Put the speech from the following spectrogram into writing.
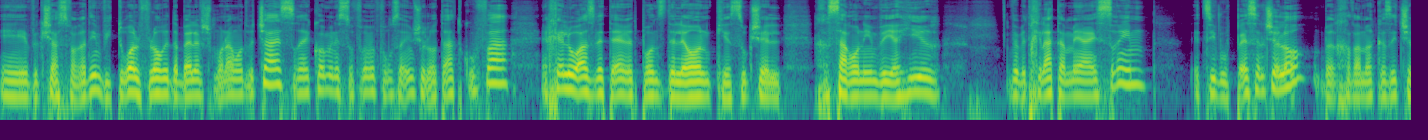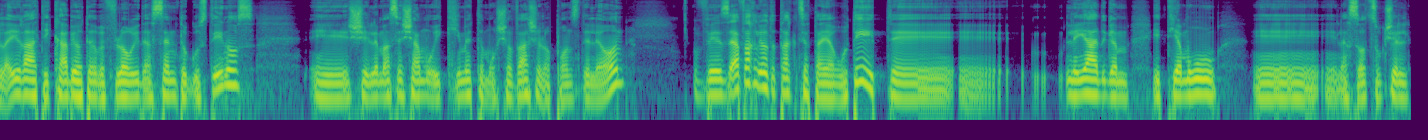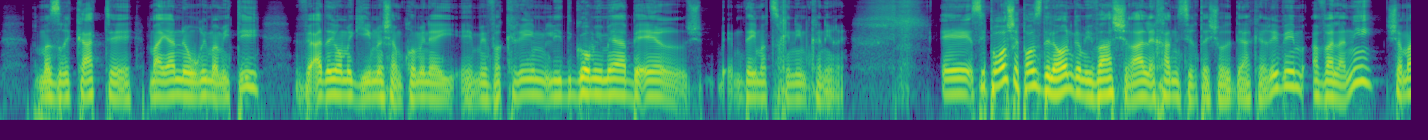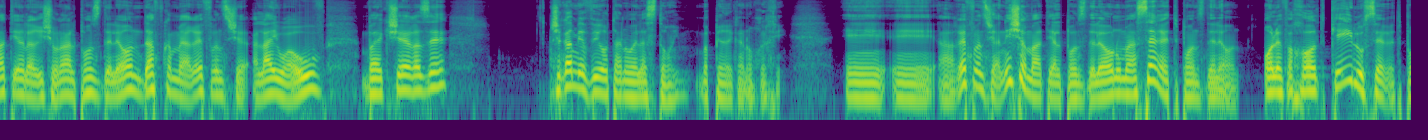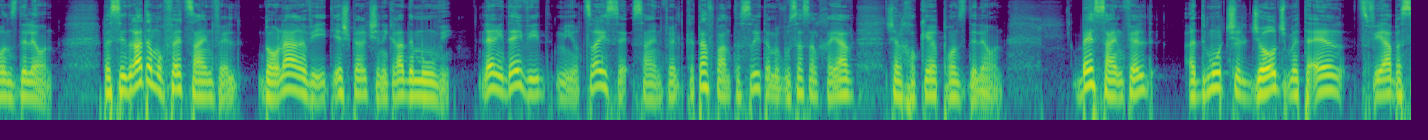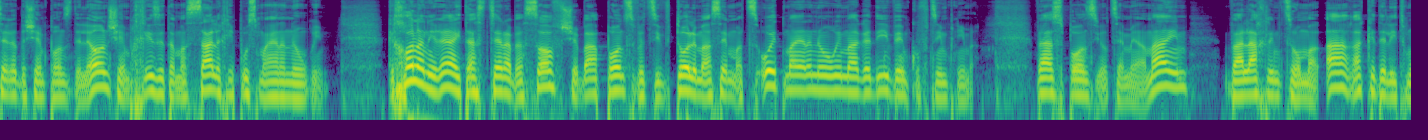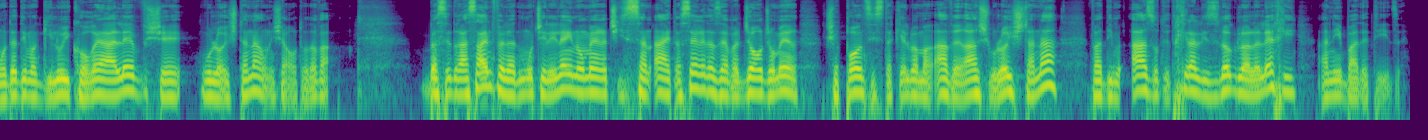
וכשהספרדים ויתרו על פלורידה ב-1819, כל מיני סופרים מפורסמים של אותה תקופה החלו אז לתאר את פונס דה ליאון כסוג של חסר אונים ויהיר. ובתחילת המאה ה-20 הציבו פסל שלו ברחבה מרכזית של העיר העתיקה ביותר בפלורידה, סנט אוגוסטינוס, אה, שלמעשה שם הוא הקים את המושבה שלו, פונס דה ליאון, וזה הפך להיות אטרקציה תיירותית, אה, ליד גם התיימרו לעשות סוג של מזרקת מעיין נעורים אמיתי, ועד היום מגיעים לשם כל מיני מבקרים לדגום ממי הבאר, שהם די מצחינים כנראה. Uh, סיפורו של פונס דה ליאון גם היווה השראה לאחד מסרטי שודדי הקריבים, אבל אני שמעתי לראשונה על פונס דה ליאון דווקא מהרפרנס שעליי הוא אהוב בהקשר הזה, שגם יביא אותנו אל הסטואים בפרק הנוכחי. Uh, uh, הרפרנס שאני שמעתי על פונס דה ליאון הוא מהסרט פונס דה ליאון, או לפחות כאילו סרט פונס דה ליאון. בסדרת המופת סיינפלד, בעונה הרביעית, יש פרק שנקרא The Movie. לארי דיוויד, מיוצרי סיינפלד, כתב פעם תסריט המבוסס על חייו של חוקר פונס דה ליאון. בסיינפלד, הדמות של ג'ורג' מתאר צפייה בסרט בשם פונס דה ליאון, שהמחיז את המסע לחיפוש מעיין הנעורים. ככל הנראה הייתה סצנה בסוף, שבה פונס וצוותו למעשה מצאו את מעיין הנעורים האגדי והם קופצים פנימה. ואז פונס יוצא מהמים, והלך למצוא מראה, רק כדי להתמודד עם הגילוי קורע הלב שהוא לא השתנה, הוא נשאר אותו דבר. בסדרה סיינפלד הדמות של איליין אומרת שהיא שנאה את הסרט הזה, אבל ג'ורג' אומר, כשפונס הסתכל במראה וראה שהוא לא השתנה, והדמעה הזאת התחילה לזלוג לו על הלחי, אני איבדתי את זה.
